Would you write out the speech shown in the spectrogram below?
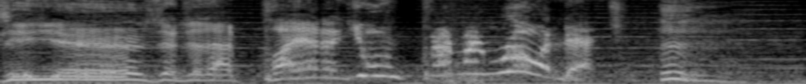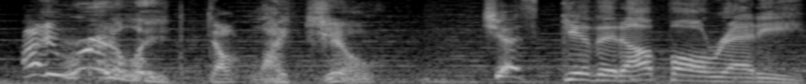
50 years into that plan and you ruined it! I really don't like you. Just give it up already.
